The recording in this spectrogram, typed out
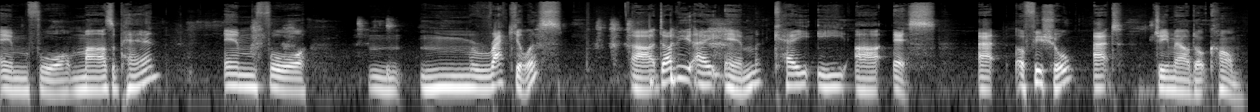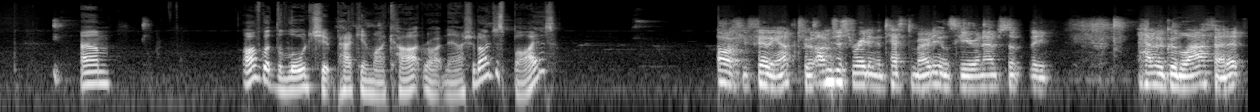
M for Marzipan, M for m- Miraculous, uh, W A M K E R S at official at gmail.com. Um, I've got the Lordship pack in my cart right now. Should I just buy it? Oh, if you're feeling up to it, I'm just reading the testimonials here and absolutely having a good laugh at it.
